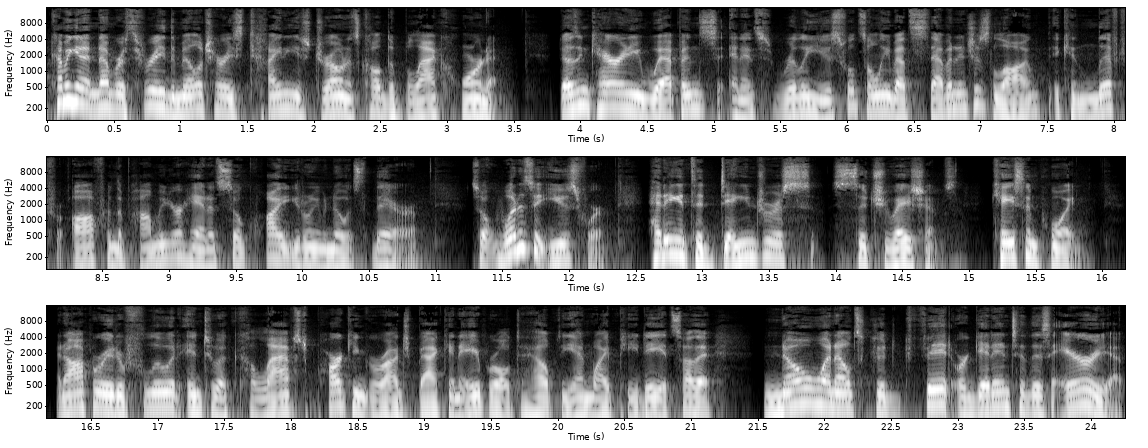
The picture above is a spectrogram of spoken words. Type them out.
coming in at number three, the military's tiniest drone. It's called the Black Hornet. Doesn't carry any weapons, and it's really useful. It's only about seven inches long. It can lift off from the palm of your hand. It's so quiet you don't even know it's there. So, what is it used for? Heading into dangerous situations. Case in point, an operator flew it into a collapsed parking garage back in April to help the NYPD. It saw that no one else could fit or get into this area.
